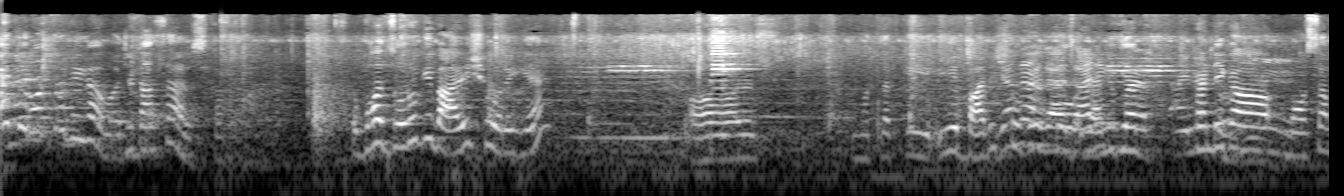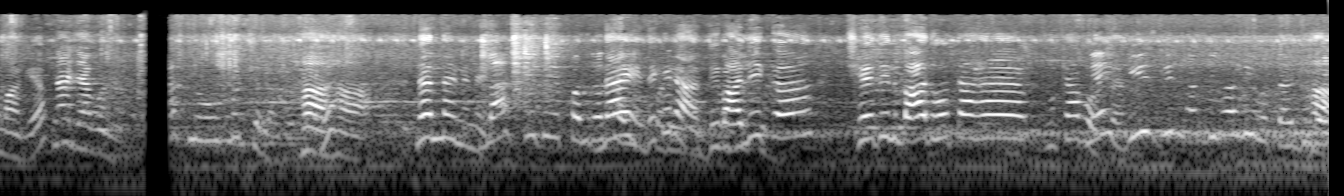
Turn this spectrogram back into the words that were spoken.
आज तो रोड पूरा भीगा हुआ झटासा है उसका तो बहुत ज़ोरों की बारिश हो रही है और मतलब कि ये बारिश हो गई तो यानी कि ठंडी का मौसम आ गया हाँ हाँ नहीं नहीं नहीं नहीं नहीं देखिए ना दिवाली का छः दिन बाद होता है क्या बोलते हैं। बीस दिन बाद दिवाली होता है हाँ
